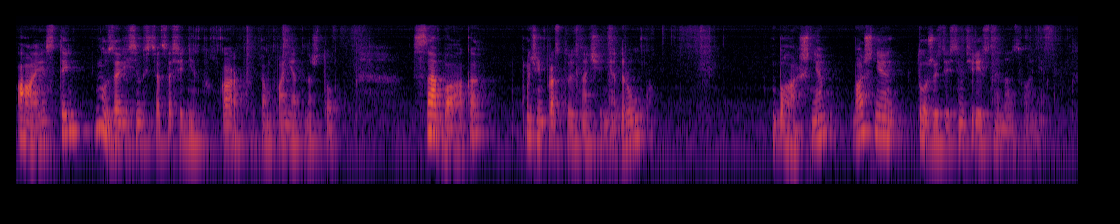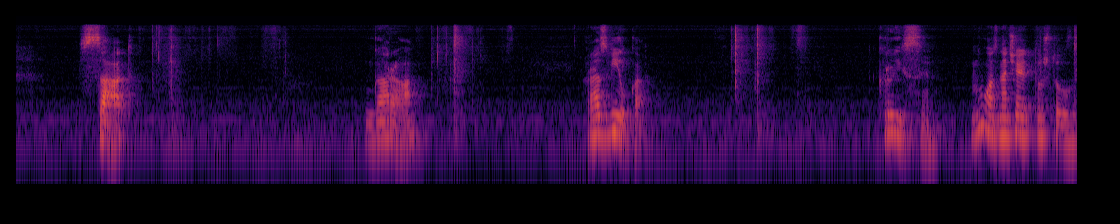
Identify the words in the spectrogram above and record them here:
аисты, ну, в зависимости от соседних карт, там понятно, что. Собака, очень простое значение, друг, башня, башня тоже здесь интересное название. Сад. Гора. Развилка. Крысы. Ну, означает то, что в,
